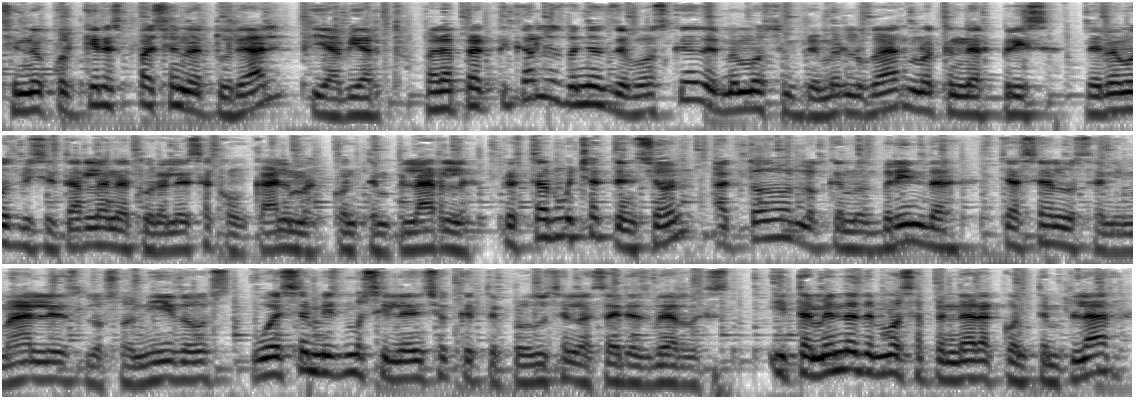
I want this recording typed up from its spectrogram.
sino cualquier espacio natural y abierto. Para practicar los baños de bosque debemos en primer lugar no tener prisa, debemos visitar la naturaleza con calma, contemplar prestar mucha atención a todo lo que nos brinda, ya sean los animales, los sonidos o ese mismo silencio que te producen las áreas verdes. Y también debemos aprender a contemplar,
